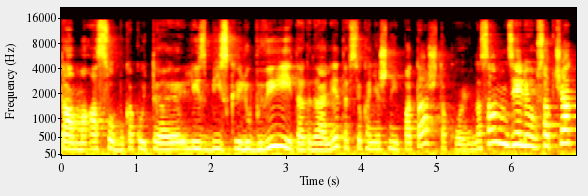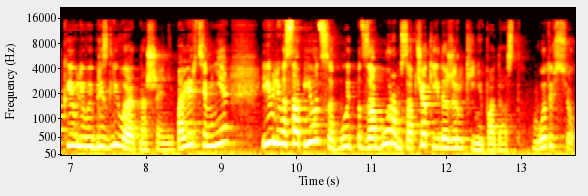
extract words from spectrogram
там особо какой-то лесбийской любви и так далее. Это все, конечно, эпатаж такой. На самом деле у Собчак к Ивлевой брезгливое отношение. Поверьте мне, Ивлева сопьется, будет под забором, Собчак ей даже руки не подаст. Вот и все.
